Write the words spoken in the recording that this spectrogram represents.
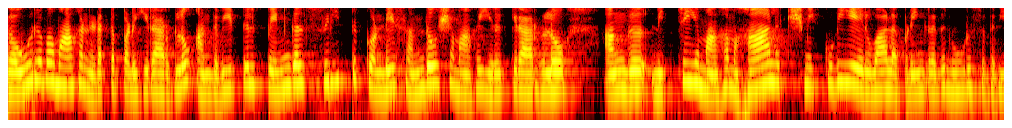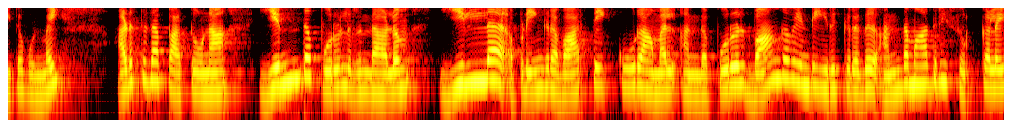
கௌரவமாக நடத்தப்படுகிறார்களோ அந்த வீட்டில் பெண்கள் சிரித்து கொண்டே சந்தோஷமாக இருக்கிறார்களோ அங்கு நிச்சயமாக மகாலட்சுமி குடியேறுவாள் அப்படிங்கிறது நூறு சதவீத உண்மை. அடுத்ததாக பார்த்தோன்னா எந்த பொருள் இருந்தாலும் இல்லை அப்படிங்கிற வார்த்தை கூறாமல் அந்த பொருள் வாங்க வேண்டி இருக்கிறது அந்த மாதிரி சொற்களை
